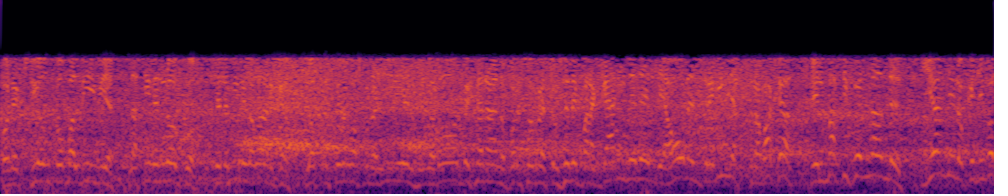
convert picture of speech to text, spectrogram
Conexión con Valdivia. La tiene loco. Se le viene la marca. Lo presionaba por allí el jugador Bejarano. Por eso retrocede para Cari Medel. De ahora entre líneas trabaja el Mati Fernández. Y Ángelo que llegó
